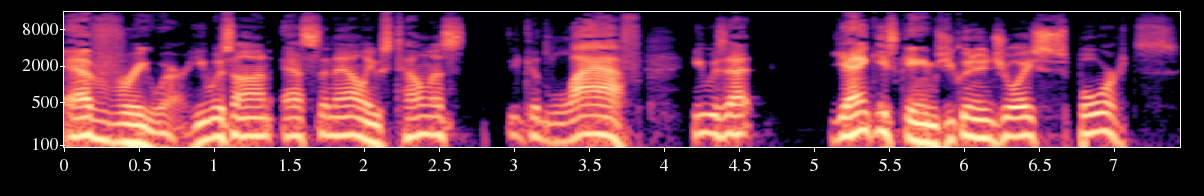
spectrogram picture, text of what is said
everywhere. He was on SNL. He was telling us he could laugh. He was at Yankees games. You can enjoy sports.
